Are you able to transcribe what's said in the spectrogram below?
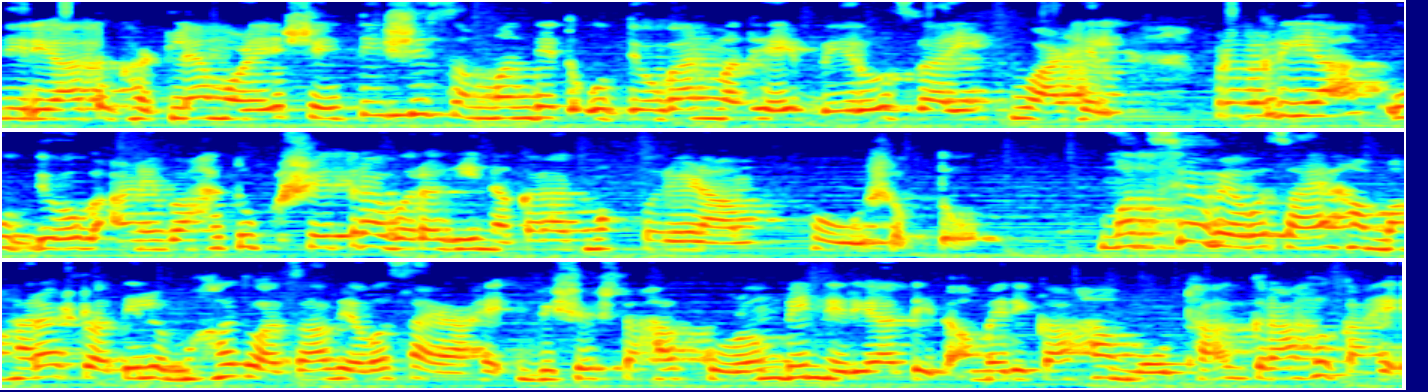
निर्यात घटल्यामुळे शेतीशी संबंधित उद्योगांमध्ये बेरोजगारी वाढेल. प्रक्रिया उद्योग आणि वाहतूक क्षेत्रावरही नकारात्मक परिणाम होऊ शकतो. मत्स्य व्यवसाय हा महाराष्ट्रातील महत्त्वाचा व्यवसाय आहे. विशेषतः कोळंबी निर्यातीत अमेरिका हा मोठा ग्राहक आहे.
